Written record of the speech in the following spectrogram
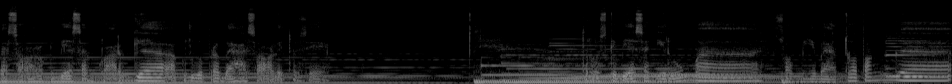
kayak soal kebiasaan keluarga aku juga pernah bahas soal itu sih. Terus kebiasaan di rumah suaminya bantu apa enggak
